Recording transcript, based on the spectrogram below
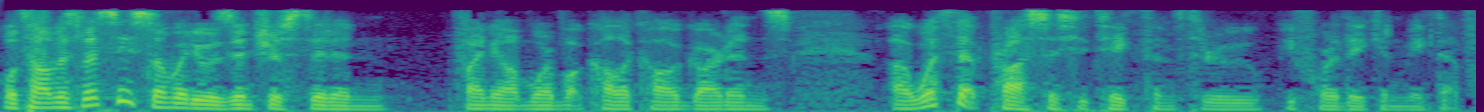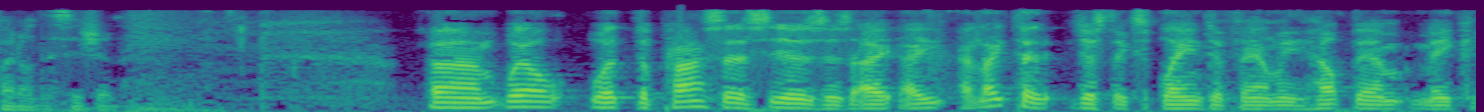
Well, Thomas, let's say somebody was interested in finding out more about Kalakaua Gardens. Uh, what's that process you take them through before they can make that final decision? Um, well, what the process is is I, I I like to just explain to family, help them make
